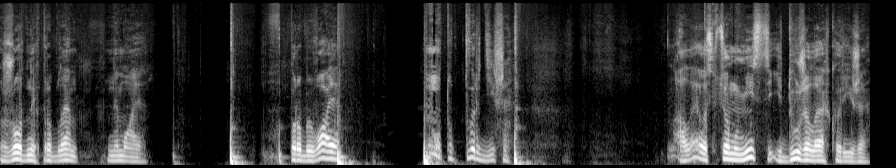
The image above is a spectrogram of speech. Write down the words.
жодних проблем немає. Пробиває. Ну, тут твердіше. Але ось в цьому місці і дуже легко ріже.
